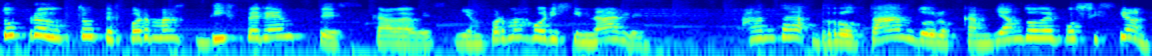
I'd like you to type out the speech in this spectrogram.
tus productos de formas diferentes cada vez y en formas originales. Anda rotándolos, cambiando de posición,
